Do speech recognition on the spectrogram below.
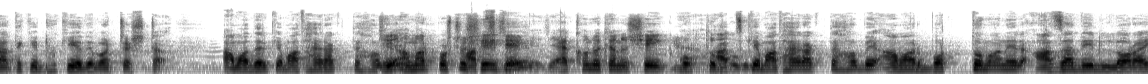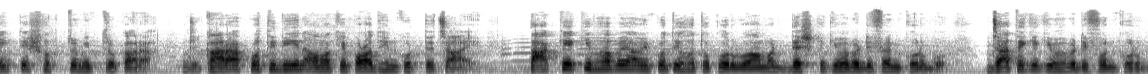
জাতিকে ঢুকিয়ে দেবার চেষ্টা। আমাদেরকে মাথায় রাখতে হবে আমার প্রশ্ন সেই যে এখনও কেন সেই বক্তব্য আজকে মাথায় রাখতে হবে আমার বর্তমানের আজাদির লড়াইতে শত্রু মিত্র কারা? কারা প্রতিদিন আমাকে পরাধীন করতে চায়? তাকে কীভাবে আমি প্রতিহত করব? আমার দেশকে কীভাবে ডিফেন্ড করব? জাতিকে কীভাবে ডিফেন্ড করব?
